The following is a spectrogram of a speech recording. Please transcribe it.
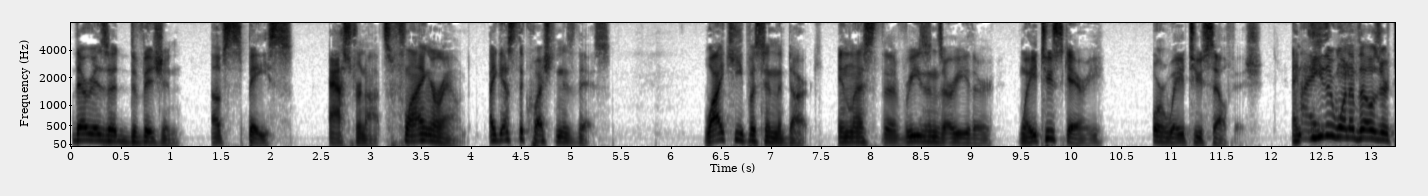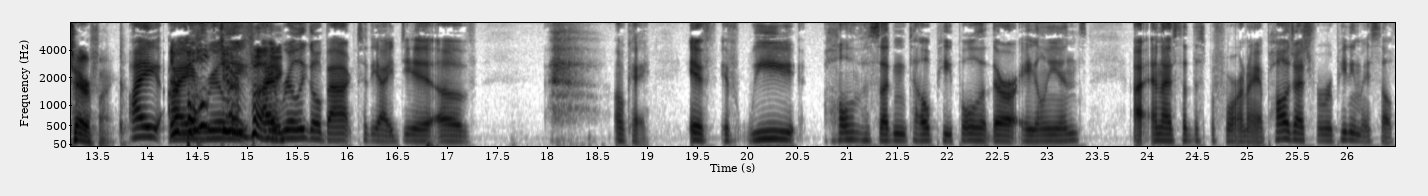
there is a division of space astronauts flying around. I guess the question is this why keep us in the dark unless the reasons are either way too scary or way too selfish? And I- either one of those are terrifying. I They're I both really I really go back to the idea of okay, if if we all of a sudden tell people that there are aliens, uh, and I've said this before, and I apologize for repeating myself,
